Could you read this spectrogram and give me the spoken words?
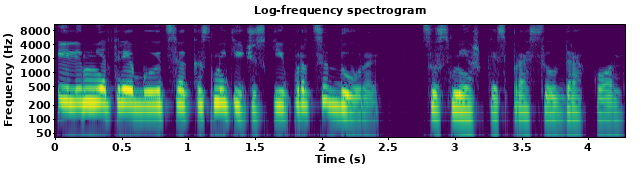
Или мне требуются косметические процедуры?» — с усмешкой спросил дракон.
